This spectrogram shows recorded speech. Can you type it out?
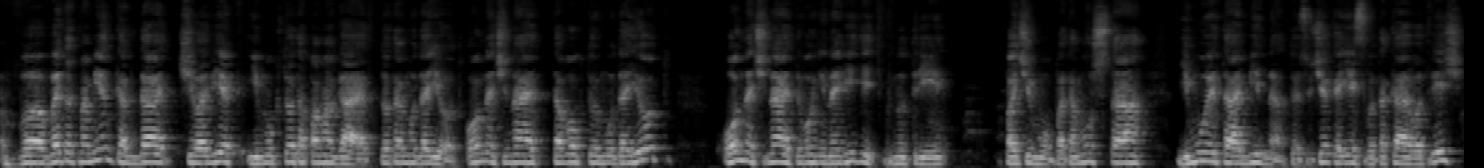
в, в этот момент, когда человек, ему кто-то помогает, кто-то ему дает, он начинает того, кто ему дает, он начинает его ненавидеть внутри. Почему? Потому что ему это обидно. То есть у человека есть вот такая вот вещь,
